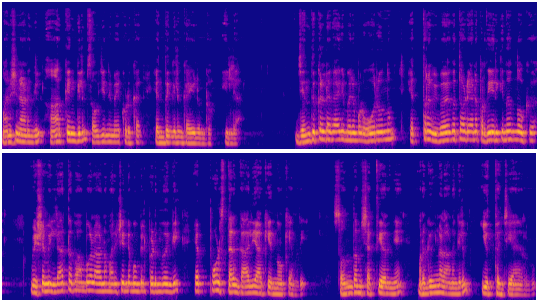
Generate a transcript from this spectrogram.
മനുഷ്യനാണെങ്കിൽ ആർക്കെങ്കിലും സൗജന്യമായി കൊടുക്കാൻ എന്തെങ്കിലും കയ്യിലുണ്ടോ? ഇല്ല. ജന്തുക്കളുടെ കാര്യം വരുമ്പോൾ ഓരോന്നും എത്ര വിവേകത്തോടെയാണ് പ്രതികരിക്കുന്നതെന്ന് നോക്കുക. വിഷമില്ലാത്ത പാമ്പുകളാണ് മനുഷ്യന്റെ മുമ്പിൽ പെടുന്നതെങ്കിൽ എപ്പോൾ സ്ഥലം കാലിയാക്കിയെന്ന് നോക്കിയാൽ മതി. സ്വന്തം ശക്തി എറിഞ്ഞ് മൃഗങ്ങളാണെങ്കിലും യുദ്ധം ചെയ്യാനിറങ്ങും.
